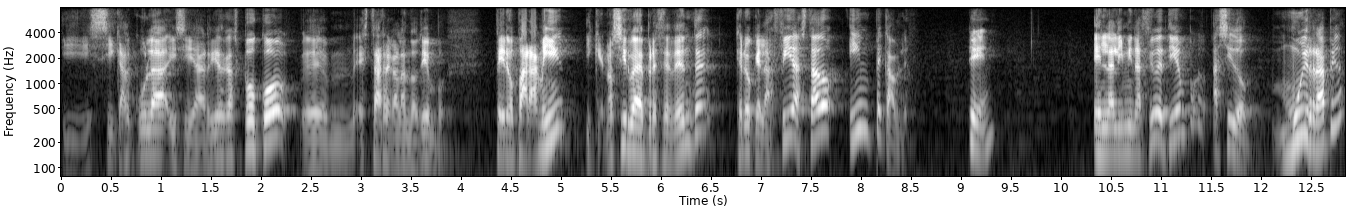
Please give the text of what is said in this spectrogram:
Y si calcula y si arriesgas poco, eh, estás regalando tiempo. Pero para mí, y que no sirva de precedente, creo que la FIA ha estado impecable. Sí. En la eliminación de tiempo ha sido muy rápida,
